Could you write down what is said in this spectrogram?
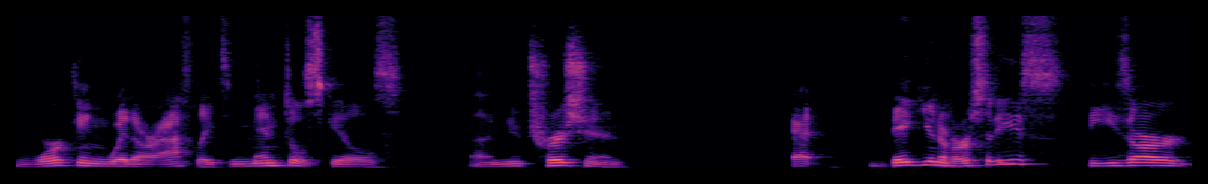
working with our athletes mental skills uh, nutrition. At big universities these are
